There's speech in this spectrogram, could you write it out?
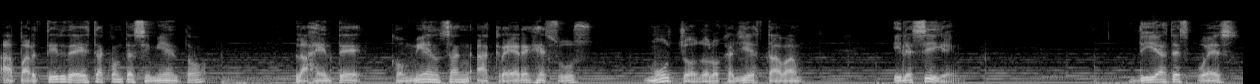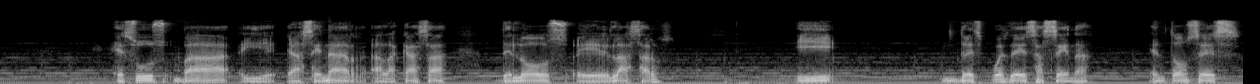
A partir de este acontecimiento, la gente comienzan a creer en Jesús, muchos de los que allí estaban, y le siguen. Días después, Jesús va a cenar a la casa de los eh, Lázaros. Y después de esa cena, entonces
